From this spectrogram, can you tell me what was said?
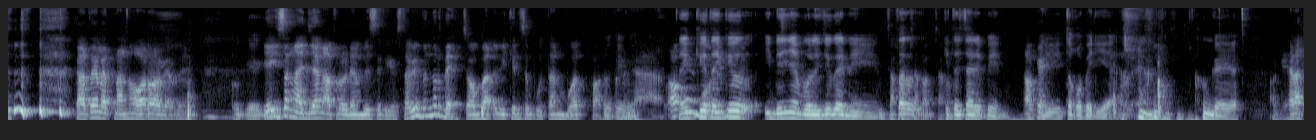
katanya letnan horor katanya. Oke, oke. Ya iseng aja nggak perlu diambil serius. Tapi bener deh, coba bikin sebutan buat para pendengar. Oke, thank you, boleh, thank you. Idenya boleh juga nih. Cakep, Ntar cakep, cakep. kita cari pin Oke. di Tokopedia. oh, enggak ya? Oke lah.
